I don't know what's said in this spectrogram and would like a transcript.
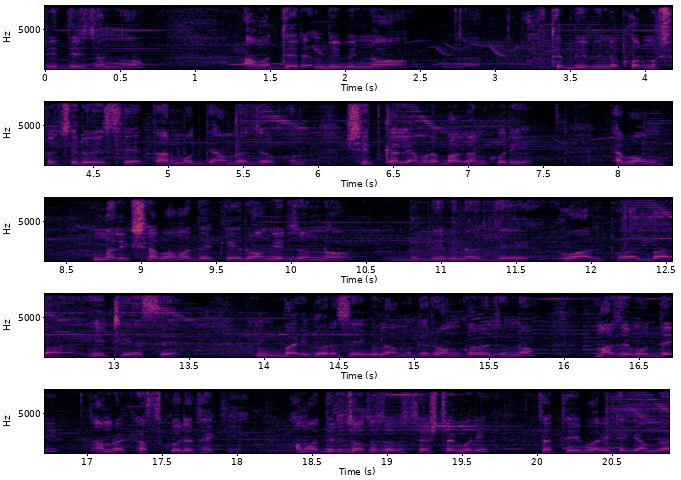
বৃদ্ধির জন্য আমাদের বিভিন্ন আমাদের বিভিন্ন কর্মসূচি রয়েছে। তার মধ্যে আমরা যখন শীতকালে আমরা বাগান করি এবং মালিক সাহেব আমাদেরকে রঙের জন্য বিভিন্ন যে ওয়াল টোয়াল বা ইটি আছে বাড়িঘর আছে এগুলো আমাদের রং করার জন্য মাঝে মধ্যেই আমরা কাজ করে থাকি। আমাদের যথাযথ চেষ্টা করি যাতে এই বাড়িটাকে আমরা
